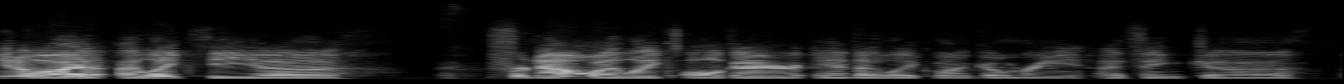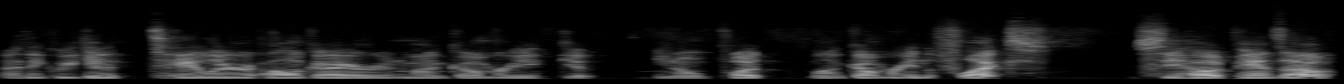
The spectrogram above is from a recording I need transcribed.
You know, I, I like the uh, for now I like Allgeier and I like Montgomery. I think uh, I think we get Taylor, Allgeier, and Montgomery. Get you know put Montgomery in the flex. See how it pans out.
